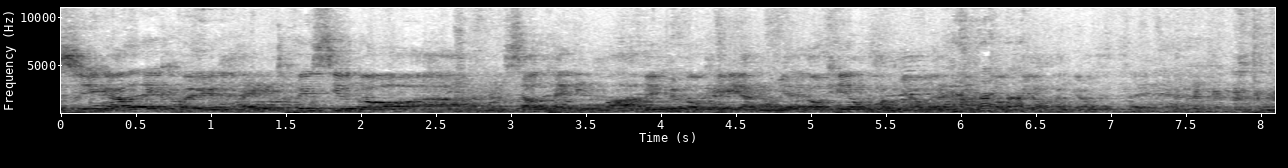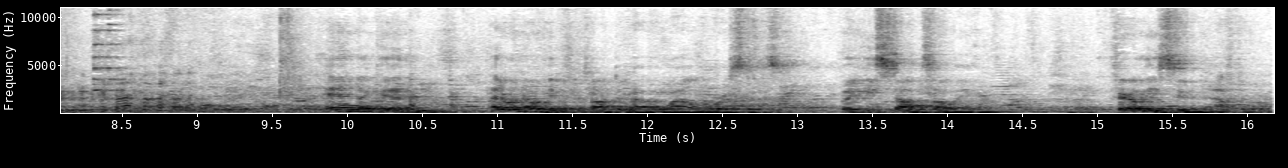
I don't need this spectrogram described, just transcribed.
上一个暑假咧，佢系推销个诶、手提电话俾佢屋企人嘅，屋企同朋友嘅，屋企同朋友嘅。 And again, I don't know if you talked about wild horses, but he stopped selling fairly soon afterward.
